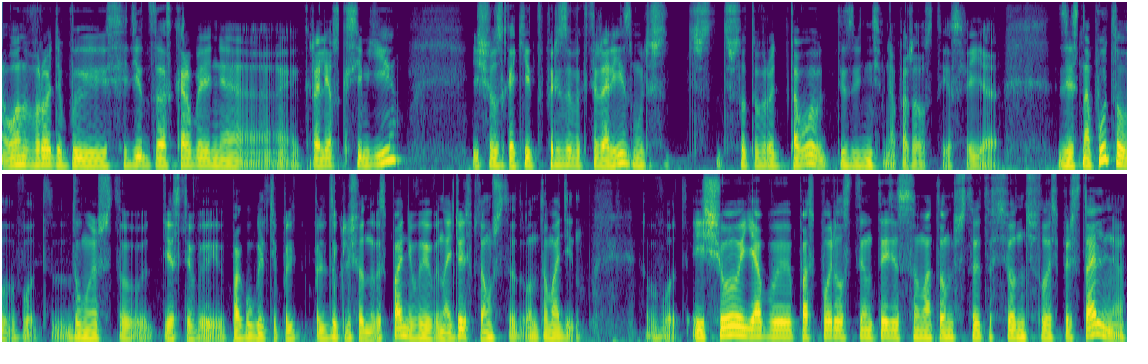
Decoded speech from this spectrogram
Он вроде бы сидит за оскорбление э, королевской семьи, еще за какие-то призывы к терроризму или что-то вроде того. Извините меня, пожалуйста, если я здесь напутал. Вот. Думаю, что если вы погуглите политзаключенного в Испании, вы его найдете, потому что он там один. Вот. Еще я бы поспорил с тем тезисом о том, что это все началось при Сталине.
